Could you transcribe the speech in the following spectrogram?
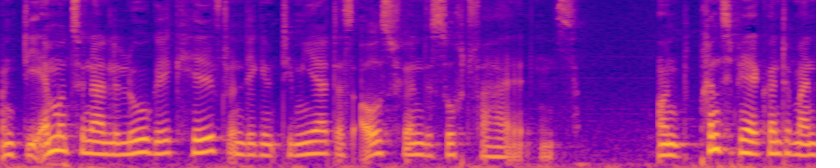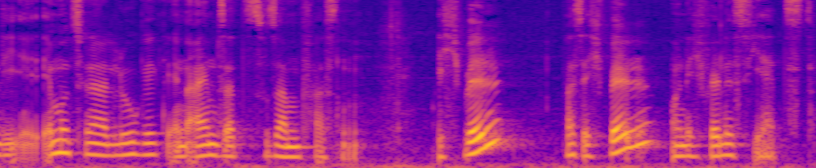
Und die emotionale Logik hilft und legitimiert das Ausführen des Suchtverhaltens. Und prinzipiell könnte man die emotionale Logik in einem Satz zusammenfassen. Ich will, was ich will, und ich will es jetzt.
